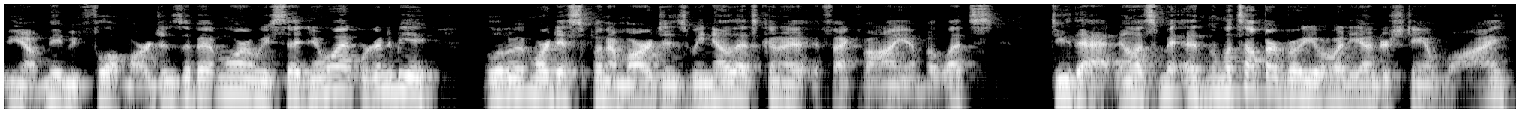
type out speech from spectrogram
you know, maybe float margins a bit more. And we said, you know what, we're going to be a little bit more disciplined on margins. We know that's going to affect volume, but let's do that. Now let's let's help everybody understand why.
